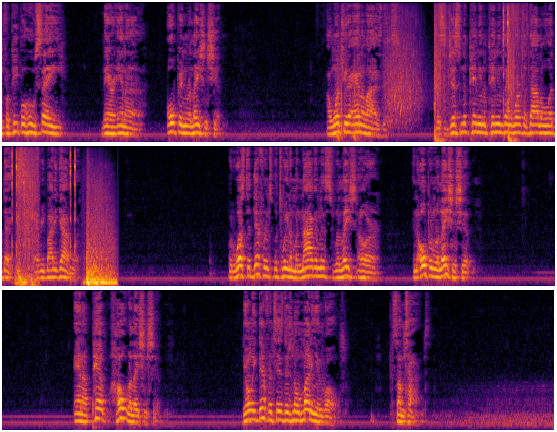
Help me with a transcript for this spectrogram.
for people who say they're in a open relationship. I want you to analyze this. This is just an opinion. Opinions ain't worth a dollar a day. Everybody got one. But what's the difference between a monogamous relation or an open relationship and a pimp hoe relationship? The only difference is there's no money involved sometimes.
